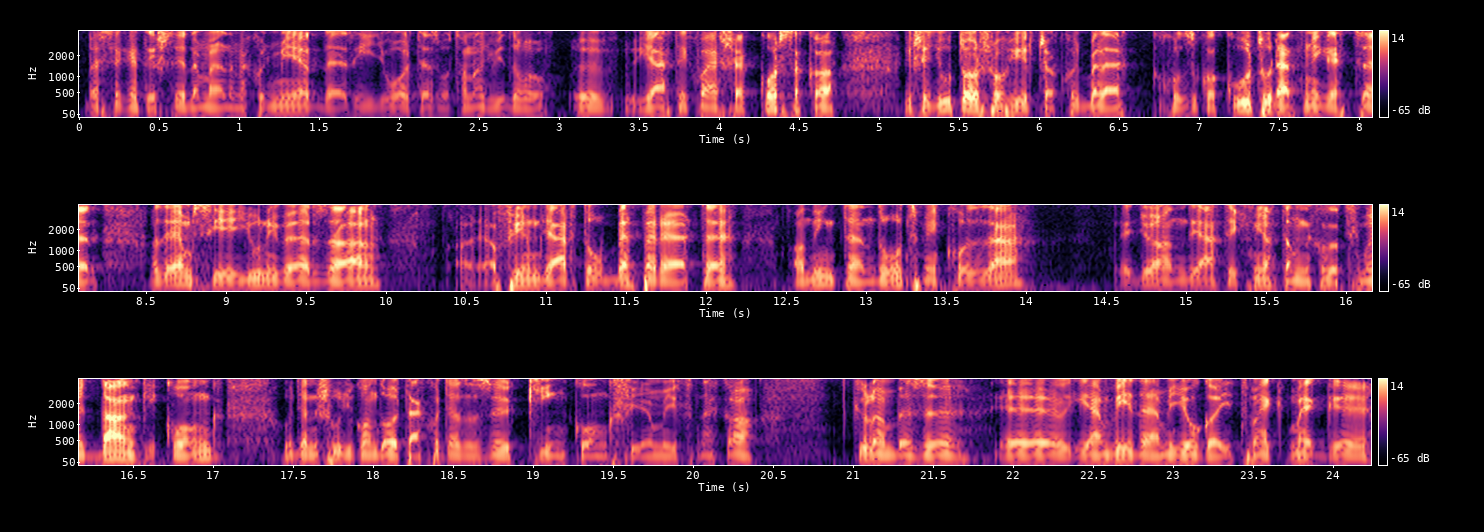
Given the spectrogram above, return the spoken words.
beszélgetést érdemelne meg, hogy miért, de ez így volt, ez volt a nagy videójátékválság korszaka. És egy utolsó hír csak, hogy belehozzuk a kultúrát még egyszer. Az MCA Universal, a filmgyártó beperelte a Nintendo-t még hozzá, egy olyan játék miatt, aminek az a cím, hogy Donkey Kong, ugyanis úgy gondolták, hogy az az ő King Kong filmjüknek a különböző e, ilyen védelmi jogait meg, meg,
